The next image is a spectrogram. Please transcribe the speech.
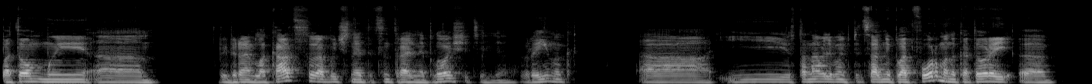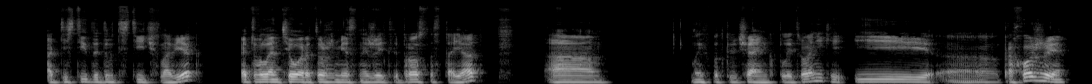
Потом мы а, выбираем локацию, обычно это центральная площадь или рынок, и устанавливаем специальную платформу, на которой от 10 до 20 человек, это волонтеры, тоже местные жители, просто стоят. А, мы их подключаем к плейтронике, и э, прохожие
